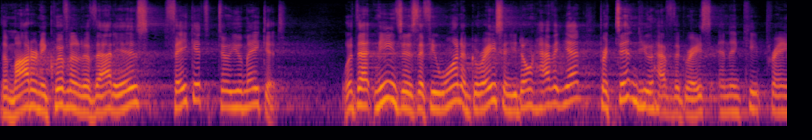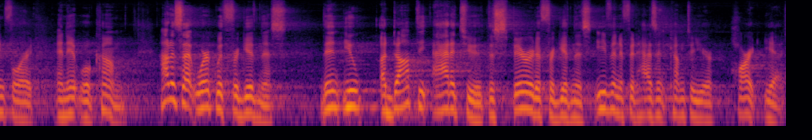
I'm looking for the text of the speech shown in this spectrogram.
The modern equivalent of that is fake it till you make it. What that means is if you want a grace and you don't have it yet, pretend you have the grace and then keep praying for it and it will come. How does that work with forgiveness? Then you adopt the attitude, the spirit of forgiveness, even if it hasn't come to your heart yet.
